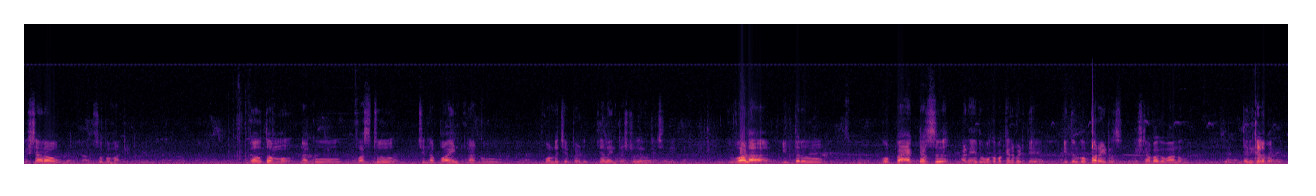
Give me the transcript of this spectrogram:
Krishna Rao supermarket. Gautam నాకు ఫస్ట్ చిన్న పాయింట్ నాకు ఫోన్లో చెప్పాడు. చాలా ఇంట్రెస్ట్గా అనిపించింది. ఇవాళ ఇద్దరు గొప్ప యాక్టర్స్ అనేది ఒక పక్కన పెడితే ఇద్దరు గొప్ప రైటర్స్ కృష్ణ భగవాను ధనికల భగవాన్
